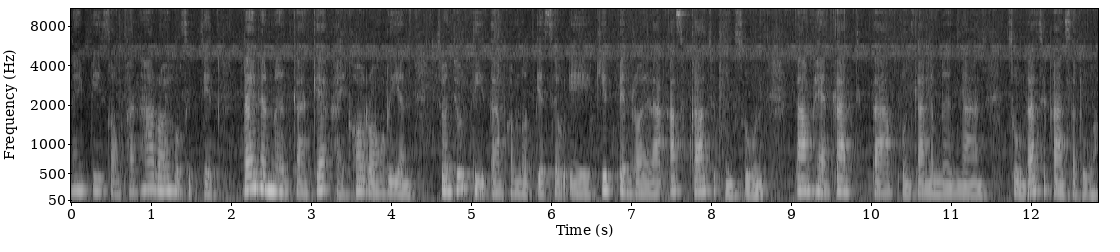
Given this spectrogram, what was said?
ในปี 2567 ได้ดำเนินการแก้ไขข้อร้องเรียน จนยุติตามกำหนด SLA คิดเป็นร้อยละ 99.10 ตามแผนการติดตามผลการดำเนินงานศูนย์ราชการสะดวก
